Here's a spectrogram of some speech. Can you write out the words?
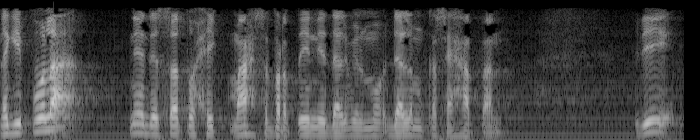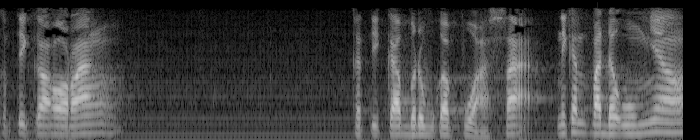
Lagi pula, ini ada suatu hikmah seperti ini dalam ilmu, dalam kesehatan. Jadi ketika orang ketika berbuka puasa, ini kan pada umumnya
